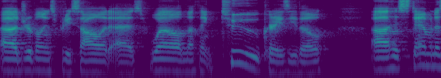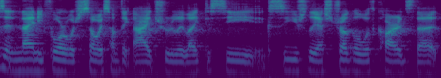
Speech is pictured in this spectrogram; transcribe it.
Uh, dribbling is pretty solid as well. Nothing too crazy though. Uh, his stamina is at 94, which is always something I truly like to see. Usually I struggle with cards that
